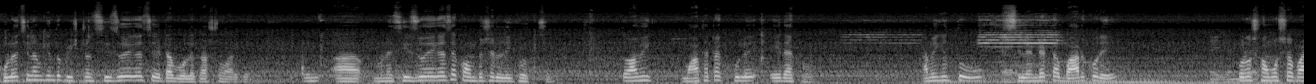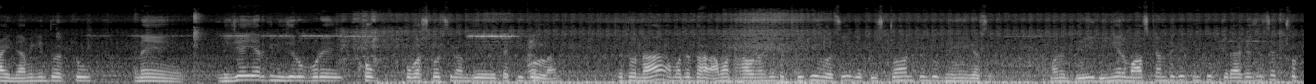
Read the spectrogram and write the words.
খুলেছিলাম, কিন্তু পিস্টন সিজ হয়ে গেছে, এটা বলে কাস্টমারকে। মানে সিজ হয়ে গেছে, কম্প্রেসার লিক হচ্ছে। তো আমি মাথাটা খুলে, এই দেখো, আমি কিন্তু সিলিন্ডারটা বার করে কোনো সমস্যা পাইনি, আমি কিন্তু একটু মানে নিজেই আর কি নিজের উপরে খুব প্রকাশ করছিলাম যে এটা কী করলাম। কিন্তু না আমাদের আমার ধারণা কিন্তু ঠিকই হয়েছে যে পিস্টন কিন্তু ভেঙে গেছে। মানে দুই রিংয়ের মাঝখান থেকে কিন্তু ক্র্যাক এসেছে ছোট্ট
